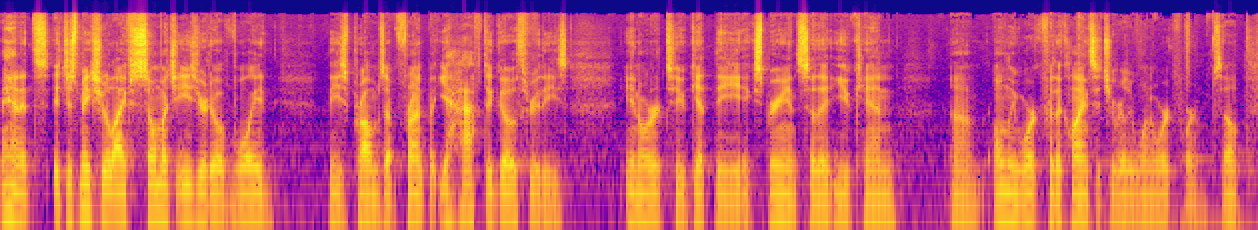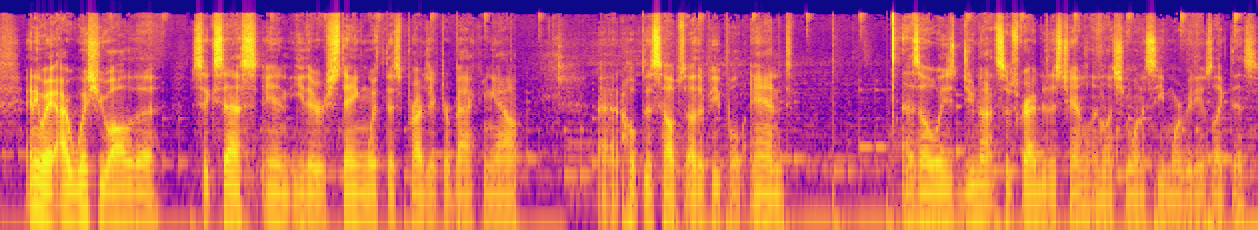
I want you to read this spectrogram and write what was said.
man, it's it just makes your life so much easier to avoid these problems up front. But you have to go through these in order to get the experience, so that you can um, only work for the clients that you really want to work for. So, anyway, I wish you all the success in either staying with this project or backing out. I hope this helps other people. And as always, do not subscribe to this channel unless you want to see more videos like this.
